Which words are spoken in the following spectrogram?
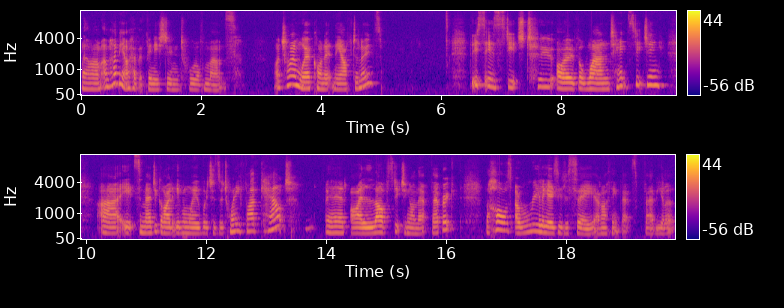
um, I'm hoping I'll have it finished in 12 months. I'll try and work on it in the afternoons. This is stitch 2 over 1 tent stitching. Uh, it's a Magic Guide Even Weave, which is a 25 count. And I love stitching on that fabric. The holes are really easy to see and I think that's fabulous.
